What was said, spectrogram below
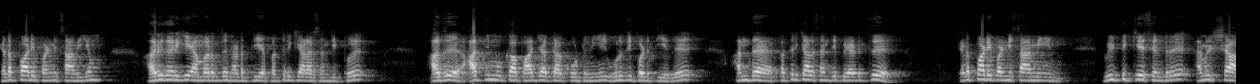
எடப்பாடி பழனிசாமியும் அருகருகே அமர்ந்து நடத்திய பத்திரிகையாளர் சந்திப்பு. அது அதிமுக பாஜக கூட்டணியை உறுதிப்படுத்தியது. அந்த பத்திரிகையாளர் சந்திப்பை அடுத்து எடப்பாடி பழனிசாமியின் வீட்டுக்கே சென்று அமித்ஷா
